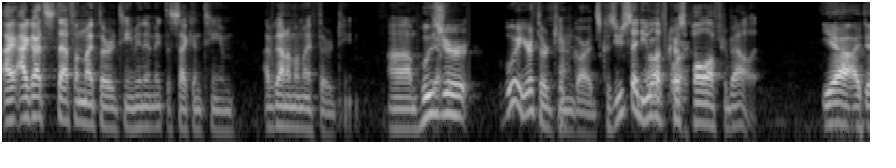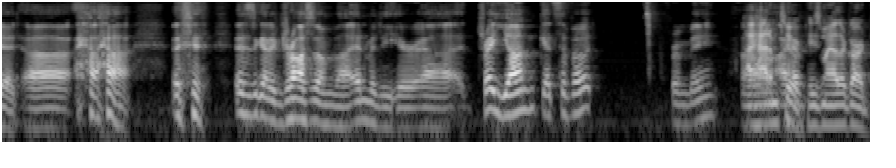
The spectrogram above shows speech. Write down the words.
I, I got Steph on my third team. He didn't make the second team. I've got him on my third team. Um, who's Yep. your who are your third team guards? Because you said you Oh, left Chris. Paul off your ballot. Yeah, I did. Uh, this is going to draw some uh, enmity here. Uh, Trae Young gets the vote from me. I had him Uh, too. have- He's my other guard.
